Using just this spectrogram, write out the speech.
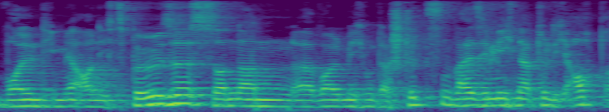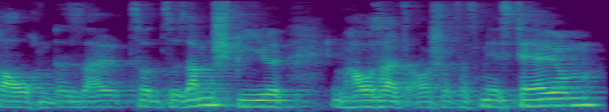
wollen die mir auch nichts Böses, sondern äh, wollen mich unterstützen, weil sie mich natürlich auch brauchen. Das ist halt so ein Zusammenspiel im Haushaltsausschuss. Das Ministerium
